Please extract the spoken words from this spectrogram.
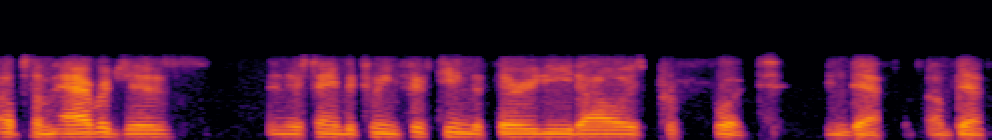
up some averages, and they're saying between fifteen to thirty dollars per foot in depth of depth.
